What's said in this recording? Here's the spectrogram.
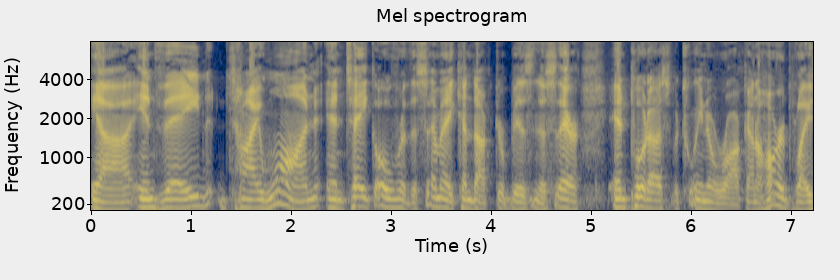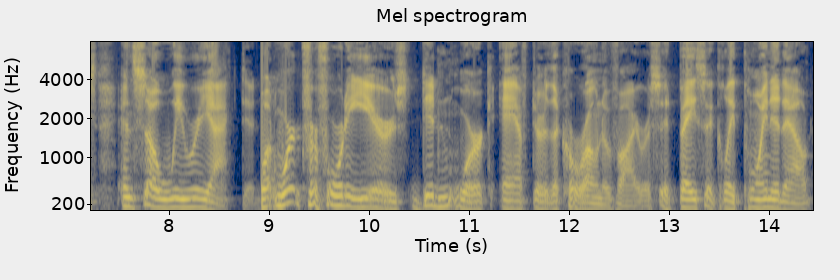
uh, invade Taiwan and take over the semiconductor business there and put us between a rock and a hard place. And so we reacted. What worked for 40 years didn't work after the coronavirus. It basically pointed out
